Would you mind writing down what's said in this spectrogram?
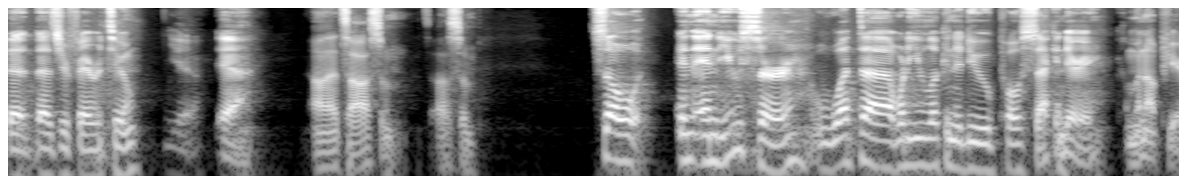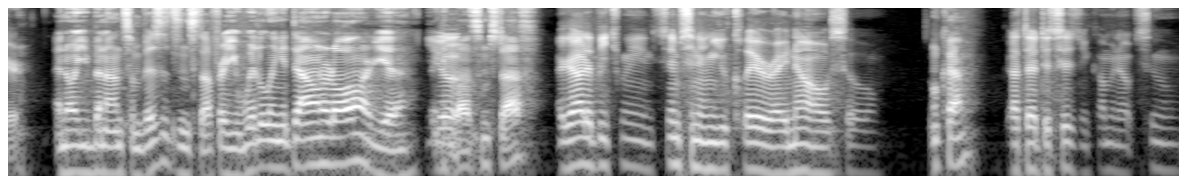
that that's your favorite too. Yeah. Yeah. Oh, that's awesome. That's awesome. So, and and you, sir, what uh, what are you looking to do post secondary coming up here? I know you've been on some visits and stuff. Are you whittling it down at all? Are you thinking Yeah. about some stuff? I got it between Simpson and Eau Claire right now, so Okay. Got that decision coming up soon.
